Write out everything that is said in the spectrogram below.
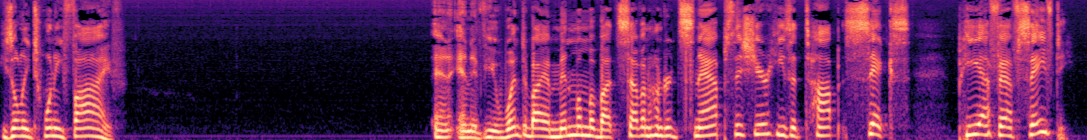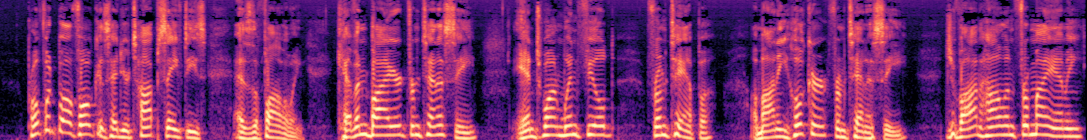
He's only 25. And, and if you went to buy a minimum of about 700 snaps this year, he's a top six PFF safety. Pro Football Focus had your top safeties as the following Kevin Byard from Tennessee, Antoine Winfield from Tampa, Amani Hooker from Tennessee, Jevon Holland from Miami,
